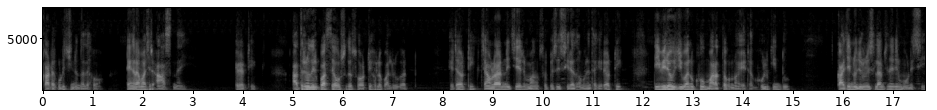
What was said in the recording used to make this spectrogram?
কাটাকুটি চিহ্ন দেখো। ট্যাংরা মাছের আঁশ নাই, এটা ঠিক। আত্রি নদীর পাশে অবস্থিত শহরটি হলো বালুরঘাট, এটাও ঠিক। চামড়ার নিচের মাংসপেশি শিরা ধমনী থাকে, এটাও ঠিক। টিবি রোগ জীবাণু খুব মারাত্মক নয় এটা। ভুল কিন্তু কাজী নজরুল ইসলাম ছিলেন একজন মনীষী।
